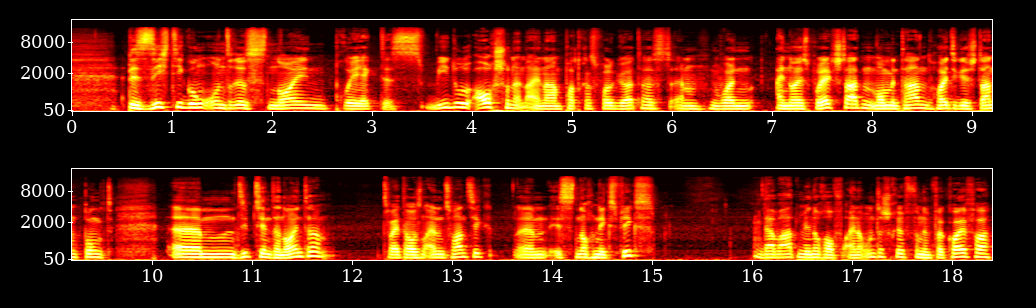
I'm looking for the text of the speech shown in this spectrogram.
Besichtigung unseres neuen Projektes. Wie du auch schon in einer Podcast-Folge gehört hast, ähm, wir wollen ein neues Projekt starten. Momentan, heutiger Standpunkt, ähm, 17.09.2021 ähm, ist noch nichts fix. Da warten wir noch auf eine Unterschrift von dem Verkäufer.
